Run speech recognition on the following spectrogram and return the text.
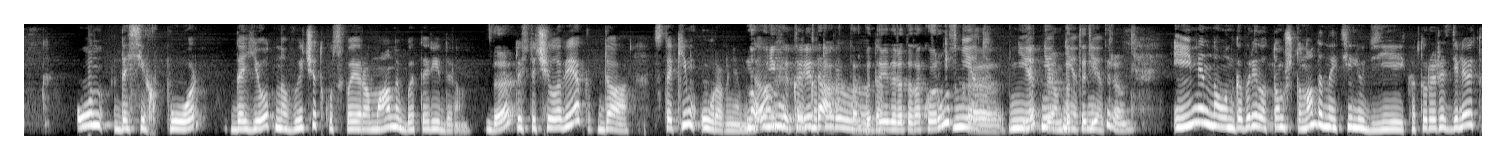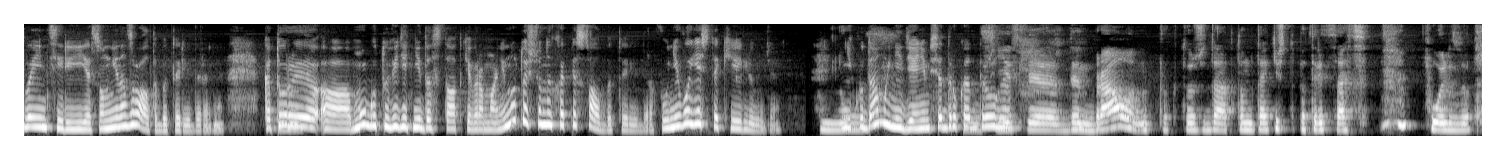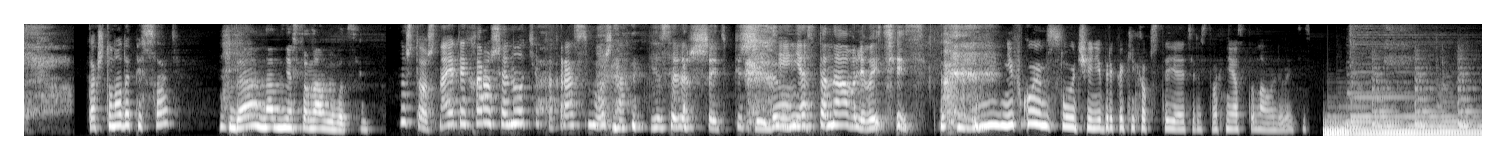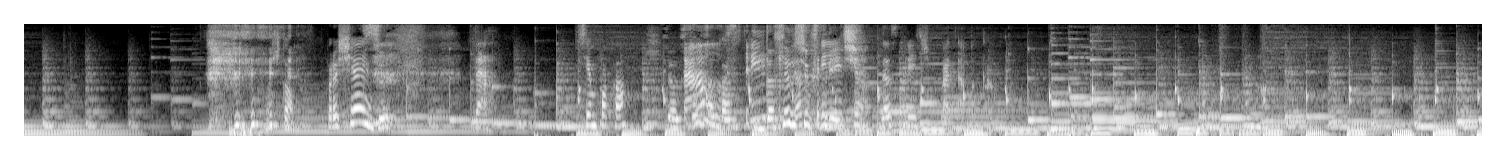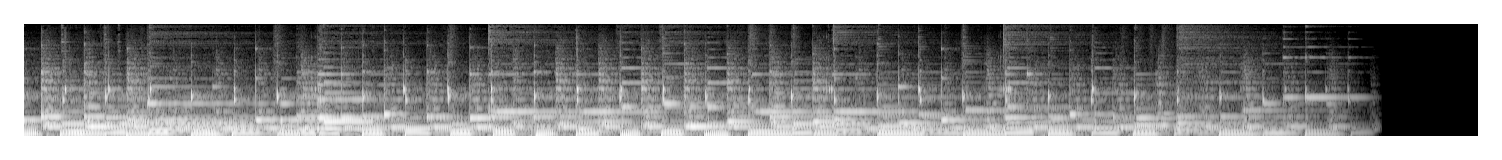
он до сих пор дает на вычетку свои романы бета-ридерам. Да? То есть это человек, да, с таким уровнем. Но да, у них ну, это редактор. который, да. Бета-ридер это такое русское? Нет, нет, прям нет, нет, бета-ридером? И именно он говорил о том, что надо найти людей, которые разделяют твои интересы. Он не назвал это бета-ридерами, которые а, могут увидеть недостатки в романе. Ну, то есть он их описал, бета-ридеров. У него есть такие люди. Ну, Никуда мы не денемся друг от друга. Если Дэн Браун, то кто же, да, кто мы такие, чтобы отрицать пользу. Так что надо писать. Да, надо не останавливаться. Ну что ж, на этой хорошей ноте как раз можно и завершить. Пишите Да. и не останавливайтесь. Ни в коем случае, ни при каких обстоятельствах не останавливайтесь. Ну что, прощаемся. Да. Всем пока. Всем До пока. встреч. До следующих До встречи. встреч. До встречи. Пока-пока.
